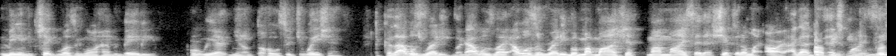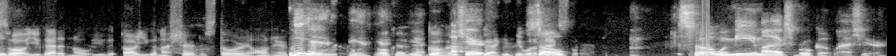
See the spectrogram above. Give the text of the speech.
me and the chick wasn't gonna have a baby, or we had, you know, the whole situation. Because I was ready. Like I was like, I wasn't ready, but my mind shift, my mindset had shifted. I'm like, all right, I gotta do I mean, X, Y, and first of all, you gotta know. You are you gonna share the story on here? Yeah, yeah, yeah, yeah, Okay, yeah. go ahead. I'll share. You gotta give people the So- backstory. So when me and my ex broke up last year,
